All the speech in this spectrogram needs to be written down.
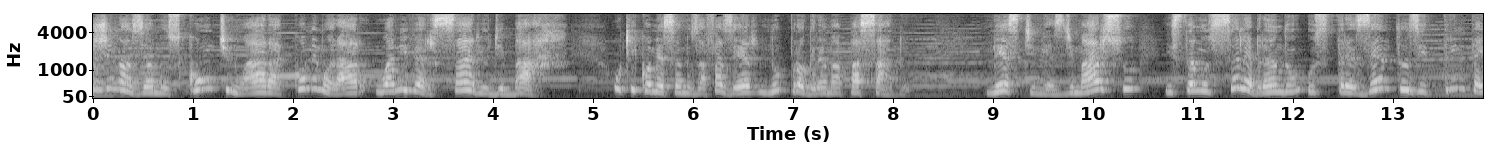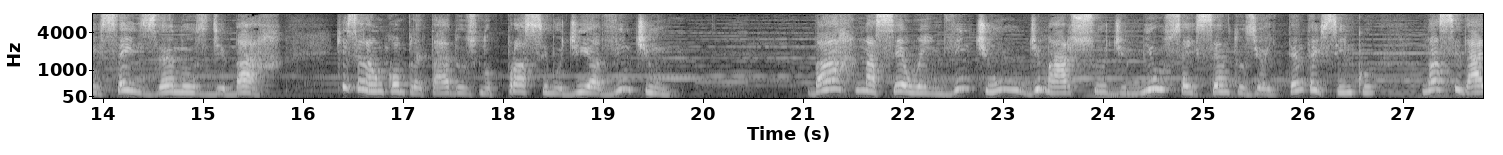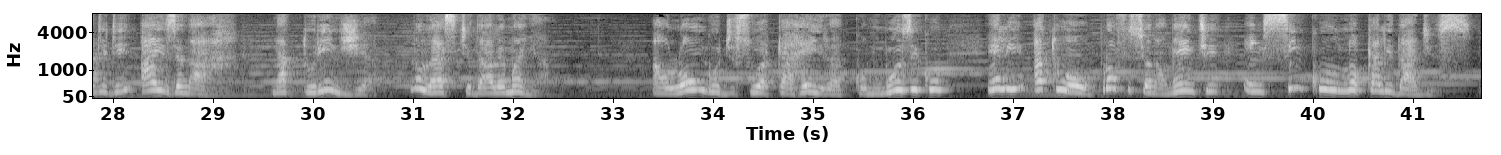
Hoje nós vamos continuar a comemorar o aniversário de Bach, o que começamos a fazer no programa passado. Neste mês de março, estamos celebrando os 336 anos de Bach, que serão completados no próximo dia 21. Bach nasceu em 21 de março de 1685 na cidade de Eisenach na Turíngia, no leste da Alemanha. Ao longo de sua carreira como músico, ele atuou profissionalmente em cinco localidades:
